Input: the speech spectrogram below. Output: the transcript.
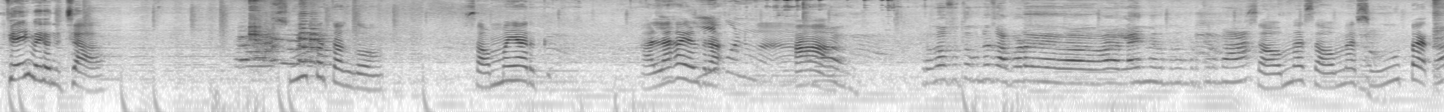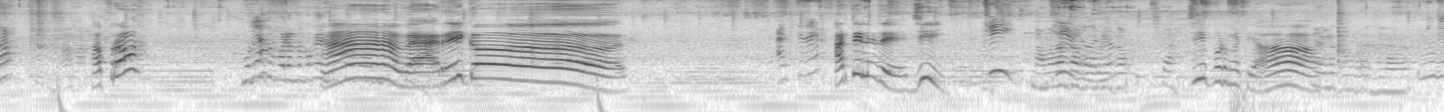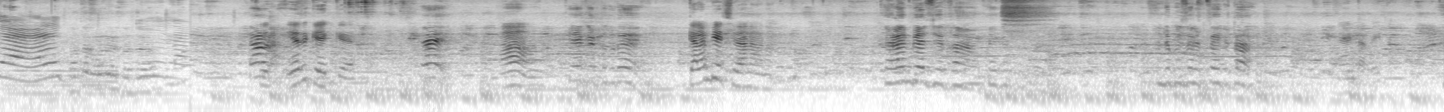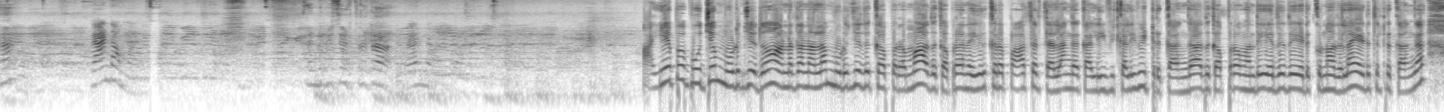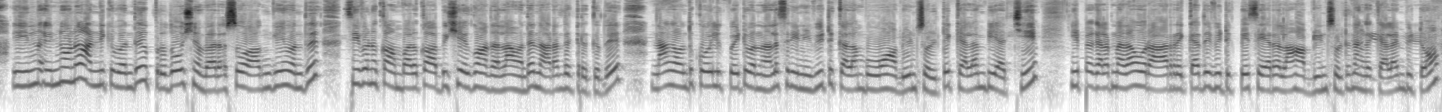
பேய் மை வந்துச்சா? சூப்பர் தங்கம். செம்மையா இருக்கு. அழகா எழுதுறா. ஆ. பிரதோஷத்துக்கு முன்னே சாப்பாடு லைன் இருந்து முடிச்சிருமா? செம்ம செம்ம சூப்பர் அப்புறம்? வெரி குட் அடுத்து என்னது? ஜி ஜி போட மாட்டியா எது கேக்கு? ஆ. கேக் எடுத்துக்கிட்டு கிளம்பியாச்சு வேணாம் வேணாம் கிளம்பியாச்சு தான். ரெண்டு பீஸ் எடுத்துக்கிட்டா வேண்டாம் வேண்டாம். ஆ? வேண்டாம்மா. ரெண்டு பீஸ் எடுத்துக்கிட்டா வேண்டாம் வேண்டாம். ஐயப்ப பூஜை முடிஞ்சதும் அன்னதானம்லாம் முடிஞ்சதுக்கு அப்புறமா அதுக்கப்புறம் அந்த இருக்கிற பாத்திரத்தை எல்லாம் அங்கே கழுவி கழுவிட்டு இருக்காங்க அதுக்கப்புறம் வந்து எது எது எடுக்கணும் அதெல்லாம் எடுத்துட்டு இருக்காங்க. இன்னும் இன்னொன்று அன்னைக்கு வந்து பிரதோஷம் வேற. ஸோ அங்கேயும் வந்து சிவனுக்கும் அம்பாளுக்கும் அபிஷேகம் அதெல்லாம் வந்து நடந்துட்டு இருக்குது நாங்கள் வந்து கோயிலுக்கு போயிட்டு வந்தனால சரி நீ வீட்டுக்கு கிளம்புவோம் அப்படின்னு சொல்லிட்டு கிளம்பியாச்சு. இப்போ கிளம்புனா தான் ஒரு ஆறரைக்காவது வீட்டுக்கு போய் சேரலாம் அப்படின்னு சொல்லிட்டு நாங்கள் கிளம்பிட்டோம்.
